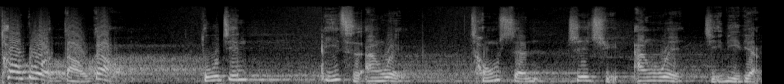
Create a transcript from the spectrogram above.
透过祷告、读经，彼此安慰，从神支取安慰及力量，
